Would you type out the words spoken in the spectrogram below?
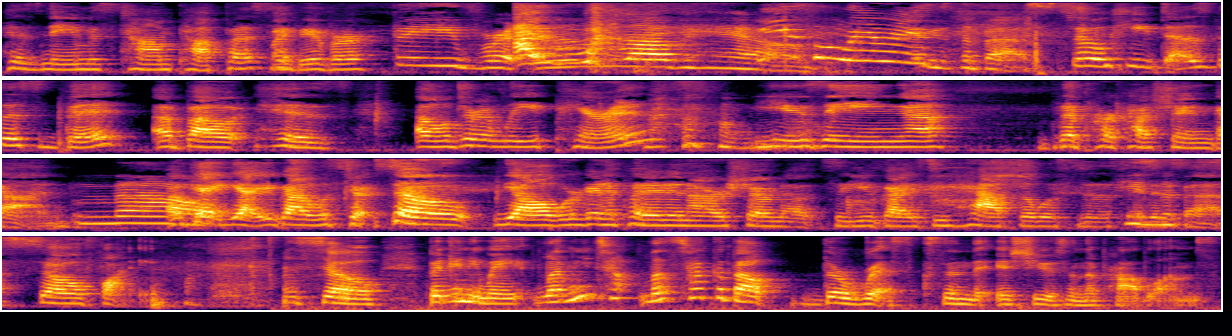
His name is Tom Pappas. Have you ever? favorite. I I, love him. He's hilarious. He's the best. So he does this bit about his elderly parents using uh, the percussion gun. No. Okay, yeah, you gotta listen to it. So, y'all, we're gonna put it in our show notes. So, you guys, you have to listen to this. He's It the is best. So funny. So, but anyway, let me ta- let's talk about the risks and the issues and the problems.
